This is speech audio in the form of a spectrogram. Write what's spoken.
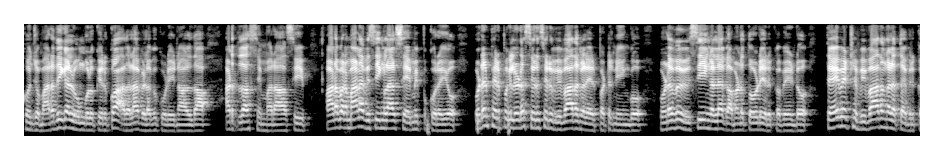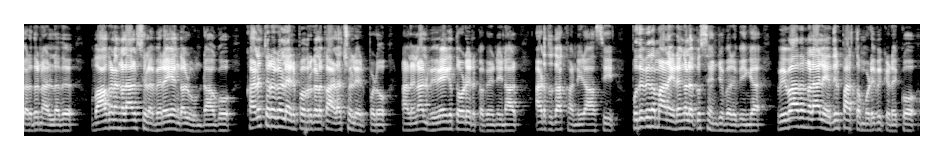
கொஞ்சம் மறதிகள் உங்களுக்கு இருக்கும். அதெல்லாம் விலகக்கூடிய நாள் தான் அடுத்ததாக சிம்மராசி ஆடம்பரமான விஷயங்களால் சேமிப்பு குறையும் உடன்பிறப்புகளிடம் சிறு சிறு விவாதங்கள் ஏற்பட்டு நீங்கும் உணவு விஷயங்களில் கவனத்தோடு இருக்க வேண்டும் தேவையற்ற விவாதங்களை தவிர்க்கிறது நல்லது. வாகனங்களால் சில விரயங்கள் உண்டாகும் கலைத்துறைகளில் இருப்பவர்களுக்கு அலைச்சல் ஏற்படும். நல்ல நாள் விவேகத்தோடு இருக்க வேண்டினால் அடுத்ததாக கன்னிராசி. புதுவிதமான இடங்களுக்கு சென்று வருவீங்க. விவாதங்களால் எதிர்பார்த்த முடிவு கிடைக்கும்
